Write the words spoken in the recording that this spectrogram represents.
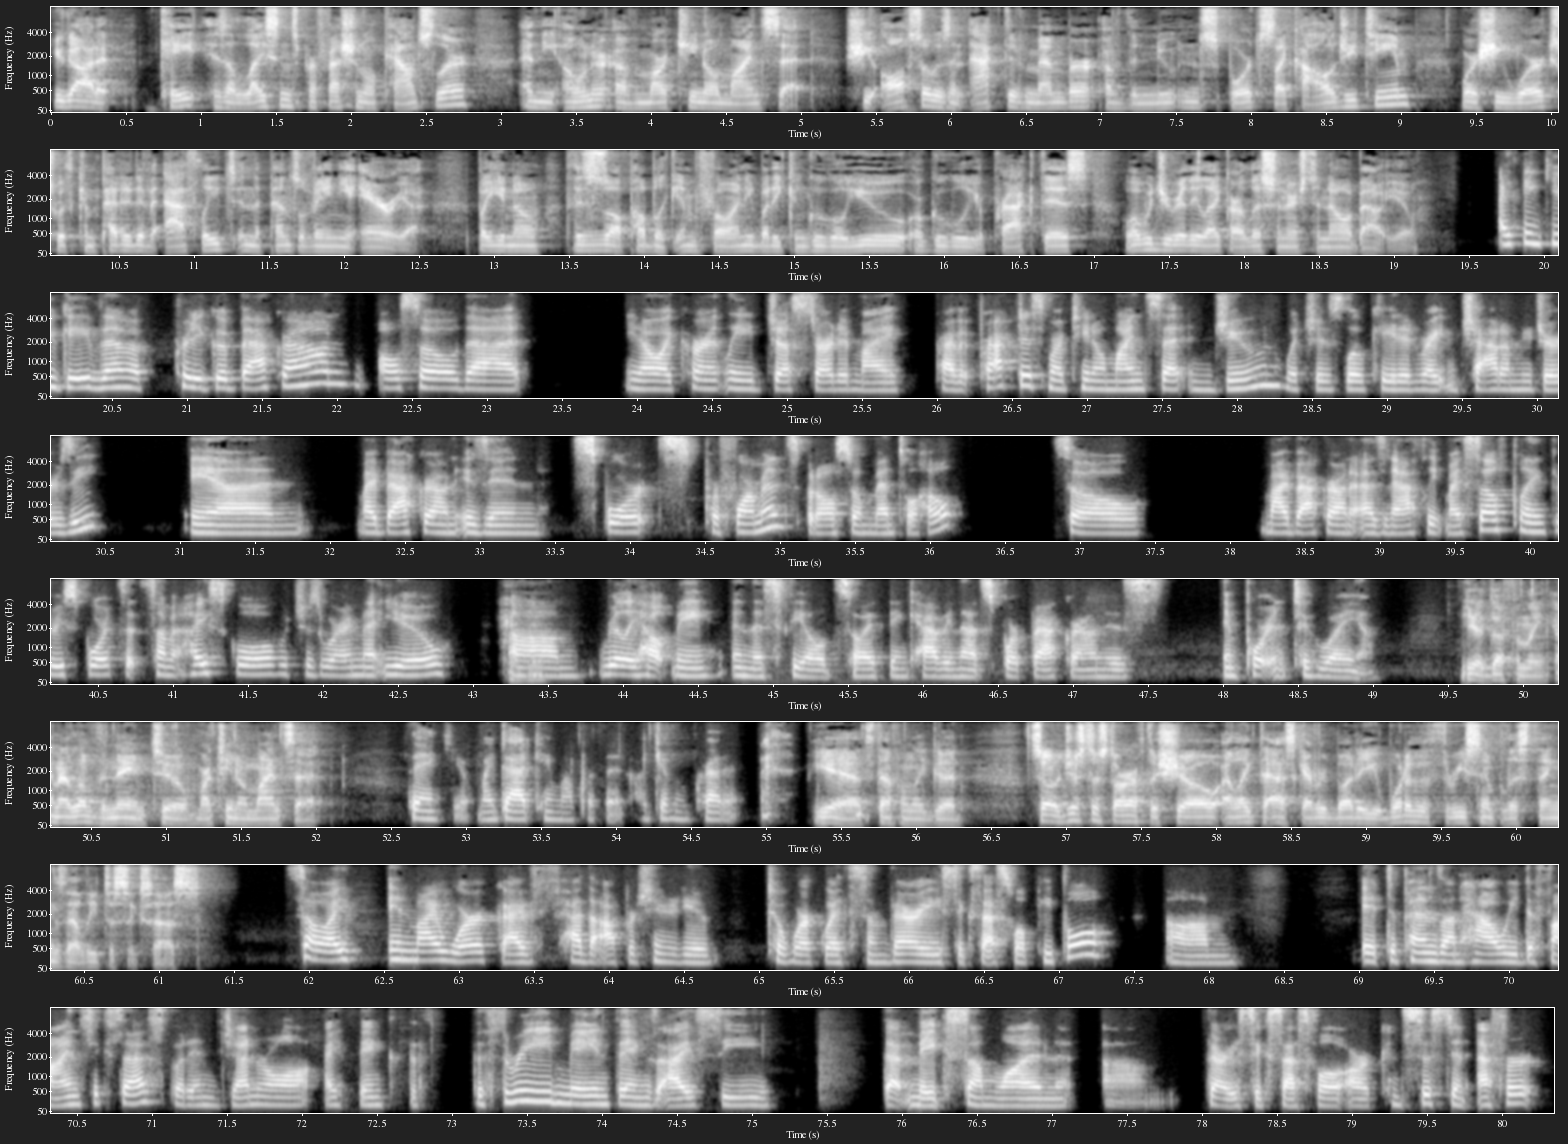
You got it. Kate is a licensed professional counselor and the owner of Martino Mindset. She also is an active member of the Newton Sports Psychology team, where she works with competitive athletes in the Pennsylvania area. But you know, this is all public info. Anybody can Google you or Google your practice. What would you really like our listeners to know about you? I think you gave them a pretty good background. Also, that, you know, I currently just started my private practice, Martino Mindset, in June, which is located right in Chatham, New Jersey. And my background is in sports performance, but also mental health. So my background as an athlete myself, playing three sports at Summit High School, which is where I met you, mm-hmm. um, really helped me in this field. So I think having that sport background is important to who I am. Yeah, definitely. And I love the name too, Martino Mindset. Thank you. My dad came up with it. I give him credit. yeah, it's definitely good. So, just to start off the show, I like to ask everybody what are the three simplest things that lead to success? So, I in my work, I've had the opportunity to work with some very successful people. Um, it depends on how we define success, but in general, I think the the three main things I see that make someone um, very successful are consistent effort,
